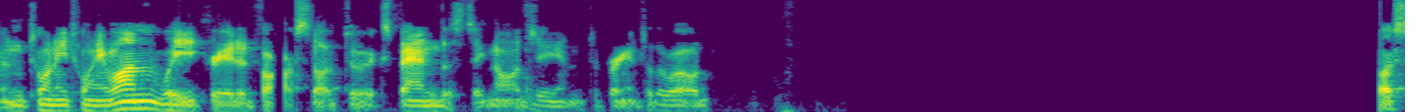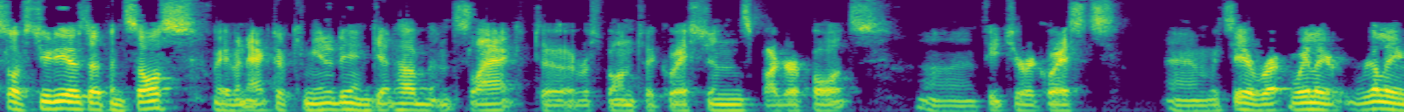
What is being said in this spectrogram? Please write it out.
in 2021, we created Foxglove to expand this technology and to bring it to the world. Foxglove Studio is open source. We have an active community in GitHub and Slack to respond to questions, bug reports, uh, feature requests. And we see a really, really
